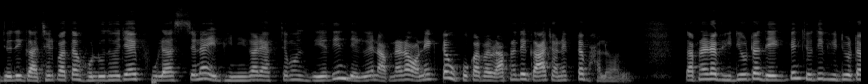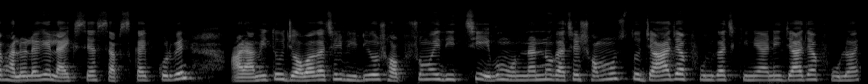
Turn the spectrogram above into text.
যদি গাছের পাতা হলুদ হয়ে যায়, ফুল আসছে না, এই ভিনিগার এক চামচ দিয়ে দিন, দেখবেন আপনারা অনেকটা উপকার পাবেন, আপনাদের গাছ অনেকটা ভালো হবে। তো আপনারা ভিডিওটা দেখবেন, যদি ভিডিওটা ভালো লাগে লাইক শেয়ার সাবস্ক্রাইব করবেন। আর আমি তো জবা গাছের ভিডিও সব সময় দিচ্ছি এবং অন্যান্য গাছের সমস্ত যা যা ফুল গাছ কিনে আনি, যা যা ফুল হয়,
